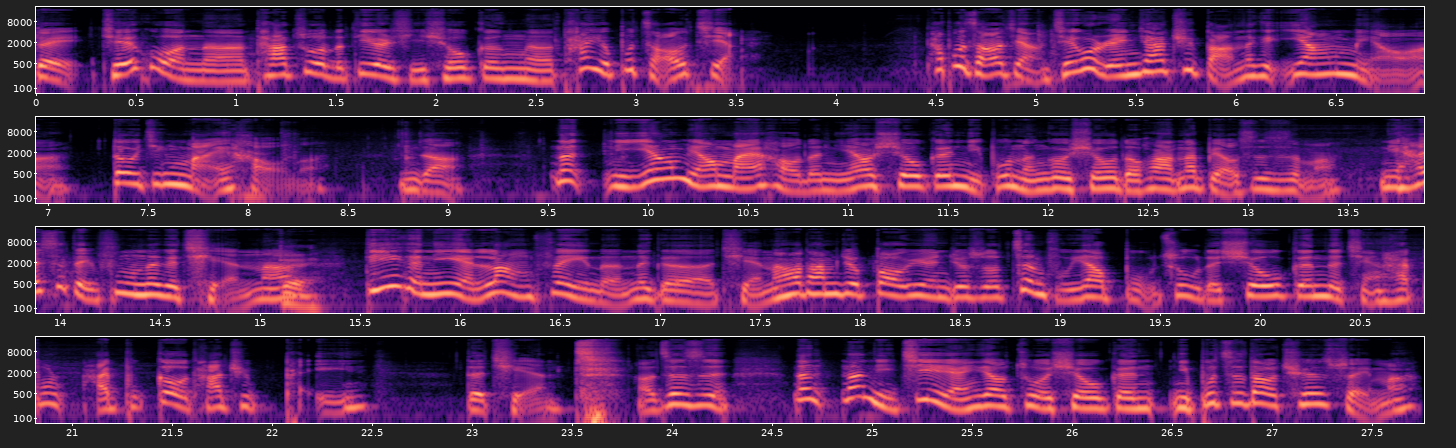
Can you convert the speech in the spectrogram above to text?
对，结果呢，他做了第二期休耕呢，他又不早讲，他不早讲，结果人家去把那个秧苗啊都已经买好了，你知道。”那你秧苗买好的，你要修根，你不能够修的话，那表示是什么？你还是得付那个钱呢、啊。对，第一个你也浪费了那个钱，然后他们就抱怨，就是说政府要补助的修根的钱还不还不够他去赔的钱。好，这是那那你既然要做修根，你不知道缺水吗？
